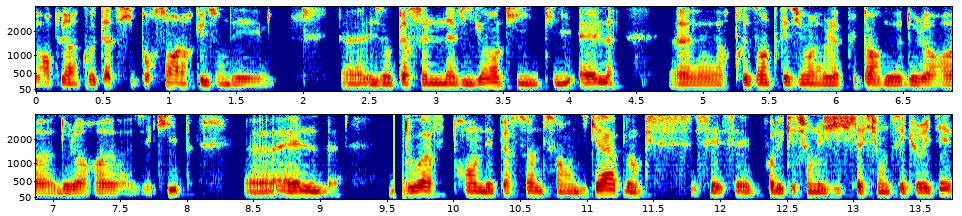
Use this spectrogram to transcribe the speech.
remplir un quota de 6% alors qu'ils ont des euh, ils ont qui, qui elles, euh, représentent quasiment la, plupart de, leur, de leurs euh, équipes. elles doivent prendre des personnes sans handicap. Donc, c'est pour les questions de législation de sécurité.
